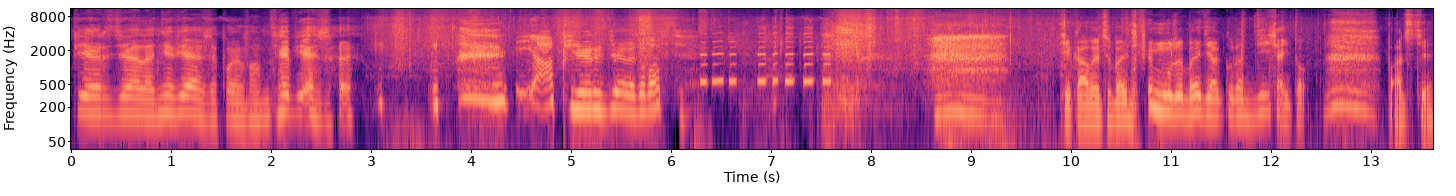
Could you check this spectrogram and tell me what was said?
pierdzielę, nie wierzę, powiem wam, nie wierzę. Ja pierdzielę, zobaczcie. Ciekawe, czy będzie, może będzie akurat dzisiaj to. Patrzcie.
